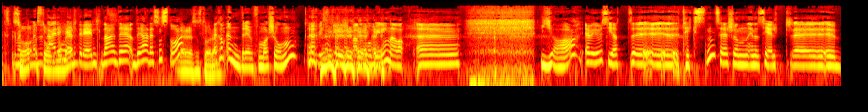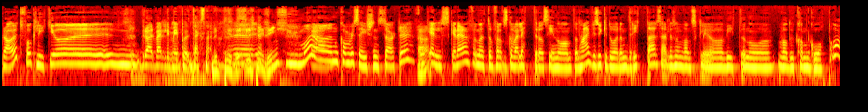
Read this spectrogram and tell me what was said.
eksperimentet. Men det der er helt reelt. Nei, det, det er det som står. Det er det som står Jeg kan endre informasjonen eh, hvis du gir meg den mobilen. Nei da. Eh, ja, jeg vil jo si at eh, teksten ser sånn initielt eh, bra ut. Folk liker jo eh, Drar veldig mye på den teksten. her. Litt pirring? Litt pirring. humor Ja. og en conversation starter. Folk Ja. elsker det, for nettopp for at det skal være lettere å si noe annet enn hei. Hvis ikke du har en dritt der, så er det liksom vanskelig å vite noe, hva du kan gå på. Da.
